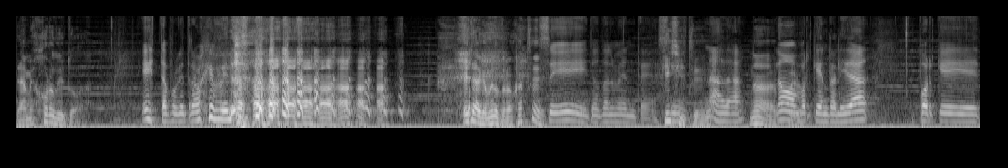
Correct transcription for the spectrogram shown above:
La mejor de todas. Esta, porque trabajé menos. ¿Esta es la que menos trabajaste? Sí, totalmente. ¿Qué hiciste? Nada. Nada. No, porque en realidad, porque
